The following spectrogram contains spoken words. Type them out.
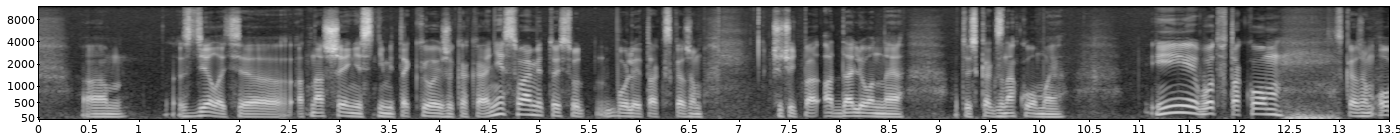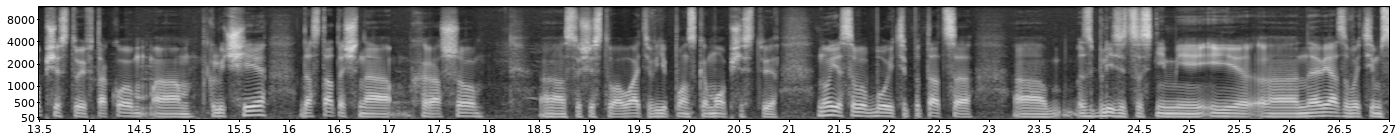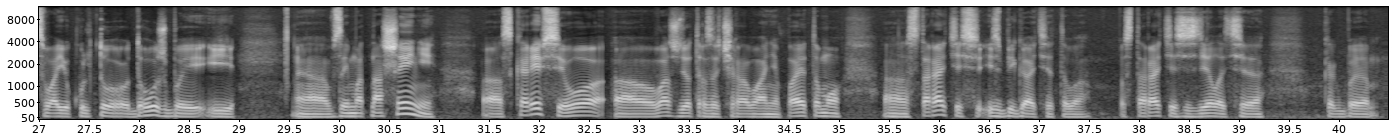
сделать э, отношения с ними такое же, как и они с вами, то есть вот более, так скажем, чуть-чуть отдаленное, то есть как знакомые. И вот в таком, скажем, обществе, в таком э, ключе достаточно хорошо существовать в японском обществе. Но если вы будете пытаться э, сблизиться с ними и э, навязывать им свою культуру дружбы и э, взаимоотношений, э, скорее всего, э, вас ждет разочарование. Поэтому э, старайтесь избегать этого. Постарайтесь сделать как бы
